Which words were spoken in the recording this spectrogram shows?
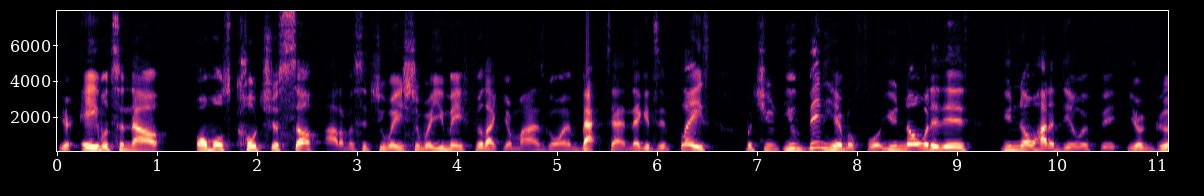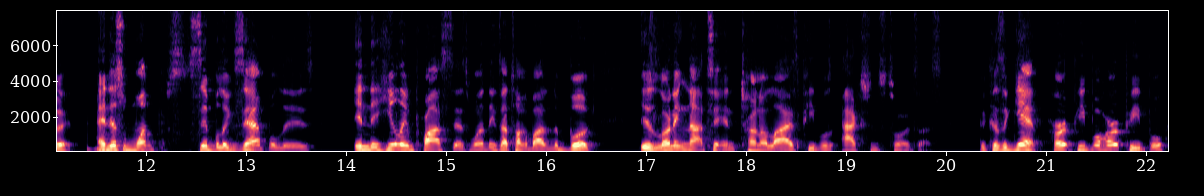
you're able to now almost coach yourself out of a situation where you may feel like your mind's going back to that negative place, but you you've been here before. You know what it is. You know how to deal with it. You're good. And this one simple example is in the healing process. One of the things I talk about in the book is learning not to internalize people's actions towards us. Because again, hurt people hurt people,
